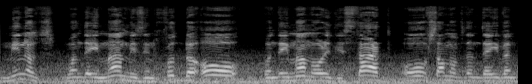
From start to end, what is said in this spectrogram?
minutes when the imam is in khutbah or when the imam already start or some of them they even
